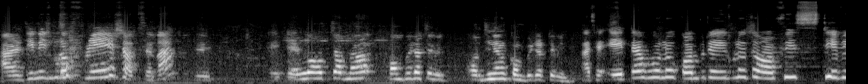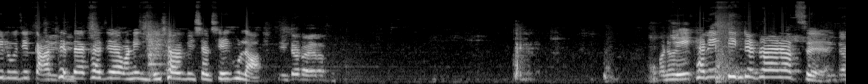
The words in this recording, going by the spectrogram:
আর জিনিসগুলো ফ্রেশ আছে না? এগুলো হচ্ছে আপনার computer table original computer table আচ্ছা এটা হলো কম্পিউটার এগুলো তো অফিস টেবিল ওই যে কাঠের দেখা যায় অনেক বিশাল বিশাল সেগুলা। তিনটা টায়ার আছে। মানে এখানে তিনটে ড্রয়ার আছে? তিনটা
